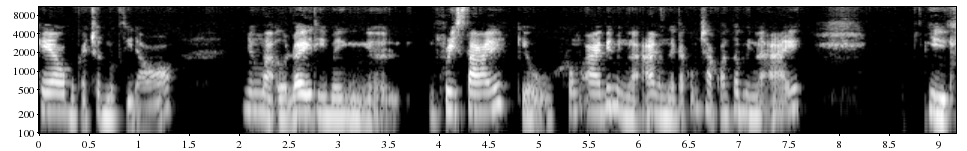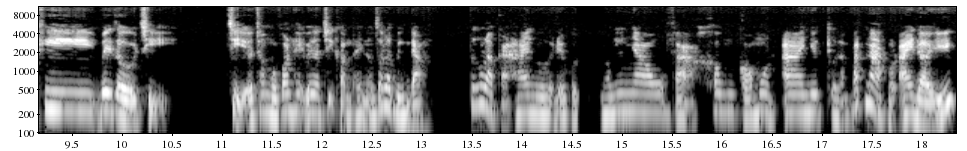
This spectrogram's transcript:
theo một cái chuẩn mực gì đó. Nhưng mà ở đây thì mình, ờ, freestyle ấy, kiểu, không ai biết mình là ai mà người ta cũng chả quan tâm mình là ai ấy. Thì khi bây giờ chị chị ở trong mối quan hệ bây giờ chị cảm thấy nó rất là bình đẳng, tức là cả hai người đều có nó như nhau và không có một ai, như kiểu là, bắt nạt một ai đấy.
